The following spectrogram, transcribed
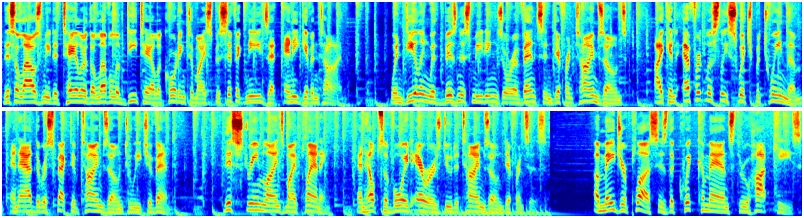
This allows me to tailor the level of detail according to my specific needs at any given time. When dealing with business meetings or events in different time zones, I can effortlessly switch between them and add the respective time zone to each event. This streamlines my planning and helps avoid errors due to time zone differences. A major plus is the quick commands through hotkeys,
